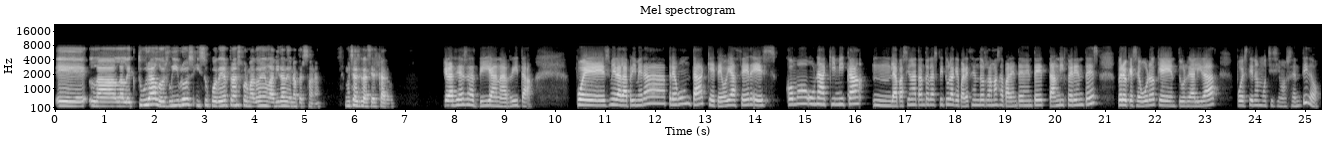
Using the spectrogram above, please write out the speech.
eh, la, la, lectura, los libros y su poder transformador en la vida de una persona. Muchas gracias, Carol. Gracias a ti, Ana Rita. Pues mira, la primera pregunta que te voy a hacer es cómo una química le apasiona tanto la escritura que parecen dos ramas aparentemente tan diferentes, pero que seguro que en tu realidad pues tienen muchísimo sentido.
